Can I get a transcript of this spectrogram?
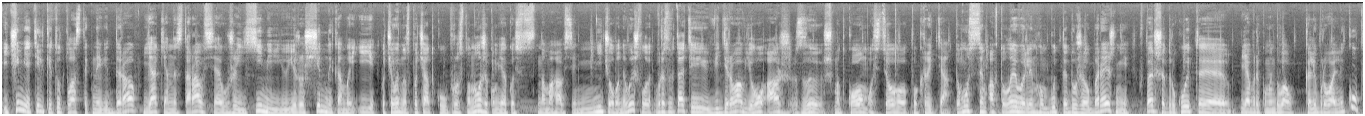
І чим я тільки тут пластик не віддирав, як я не старався вже і хімією, і розчинниками, і очевидно, спочатку просто ножиком якось намагався, нічого не вийшло. В результаті відірвав його аж з шматком ось цього покриття. Тому з цим автолевелінгом будьте дуже обережні. Вперше друкуйте, я б рекомендував калібрувальний куб.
